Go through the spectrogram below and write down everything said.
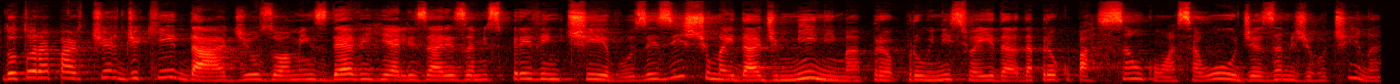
Doutor, a partir de que idade os homens devem realizar exames preventivos? Existe uma idade mínima para o início aí da, da, preocupação com a saúde, exames de rotina?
